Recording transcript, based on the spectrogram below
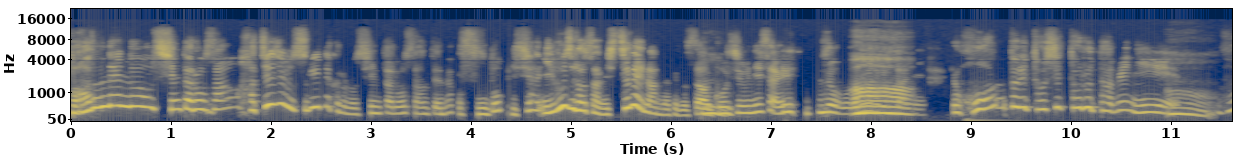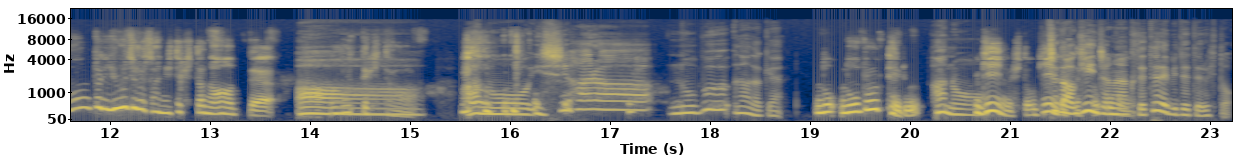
晩年の慎太郎さん、80過ぎてからの慎太郎さんってなんかすごく石原裕次郎さんに失礼なんだけどさ、うん52歳の裕次郎さんに。いや、本当に年取るたびに、うん。本当に裕次郎さんに似てきたなって。思ってきた。あの、石原信、なんだっけ？の、信てる？あの、議員の人？議違う、議員じゃなくてテレビ出てる人。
